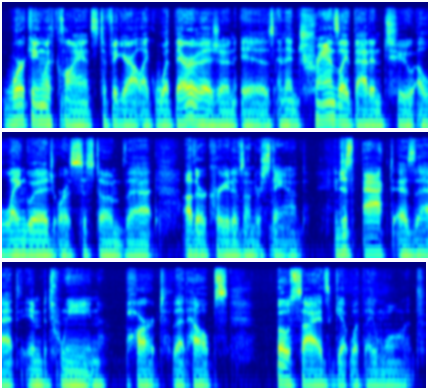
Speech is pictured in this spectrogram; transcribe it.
working with clients to figure out like what their vision is and then translate that into a language or a system that other creatives understand and just act as that in between part that helps both sides get what they want.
